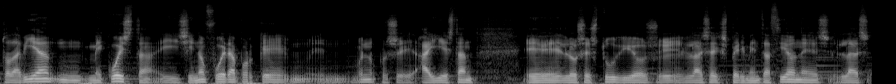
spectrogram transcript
todavía me cuesta y si no fuera porque, mm, bueno, pues eh, ahí están eh, los estudios, eh, las experimentaciones, las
